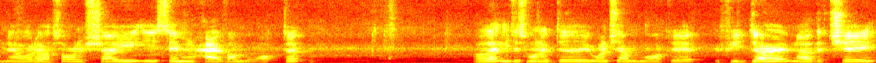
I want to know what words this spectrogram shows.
Now what else I want to show you is some have unlocked it. All that you just want to do once you unlock it, if you don't know the cheat,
